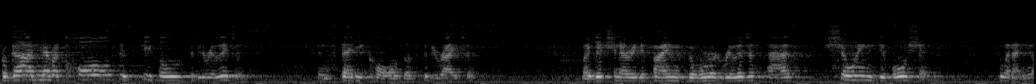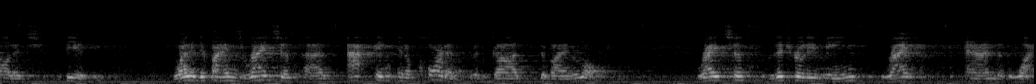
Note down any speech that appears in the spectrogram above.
For God never calls his people to be religious. Instead, he calls us to be righteous. My dictionary defines the word religious as showing devotion to an acknowledged deity, while it defines righteous as acting in accordance with God's divine law. Righteous literally means right and wise.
